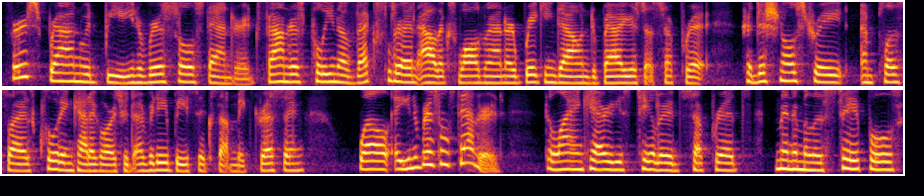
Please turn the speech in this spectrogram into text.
First brand would be Universal Standard. Founders Polina Veksler and Alex Waldman are breaking down the barriers that separate traditional, straight, and plus size clothing categories with everyday basics that make dressing, well, a universal standard. The line carries tailored separates, minimalist staples,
